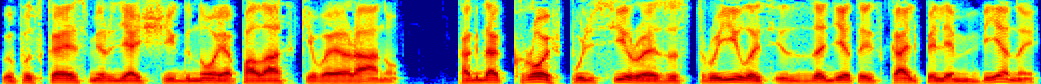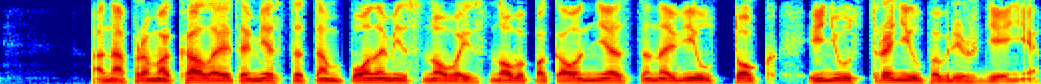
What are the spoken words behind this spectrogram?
выпуская смердящий гной, ополаскивая рану. Когда кровь, пульсируя, заструилась из задетой скальпелем вены, она промокала это место тампонами снова и снова, пока он не остановил ток и не устранил повреждения.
